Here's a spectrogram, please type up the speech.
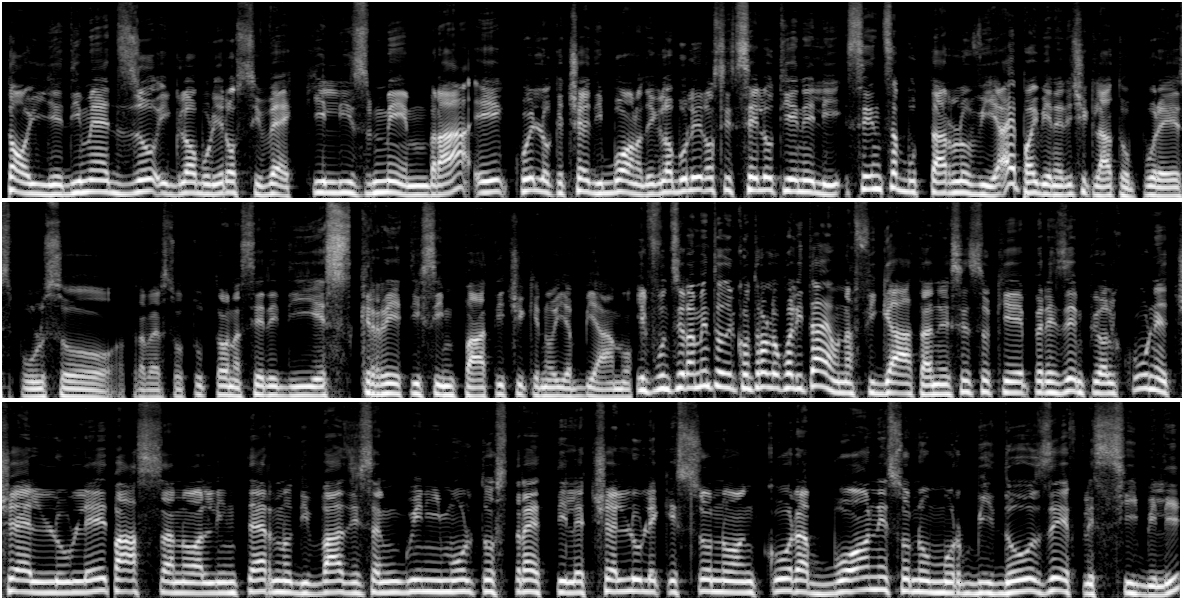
toglie di mezzo i globuli rossi vecchi, li smembra e quello che c'è di buono dei globuli rossi se lo tiene lì senza buttarlo via e poi viene riciclato oppure espulso attraverso tutta una serie di escreti simpatici che noi abbiamo. Il funzionamento del controllo qualità è una figata, nel senso che per esempio alcune cellule passano all'interno di vasi sanguigni molto stretti le cellule che sono ancora buone sono morbidose e flessibili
